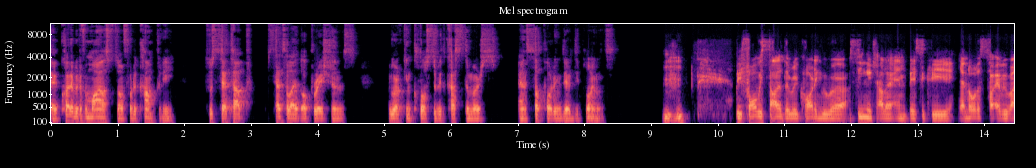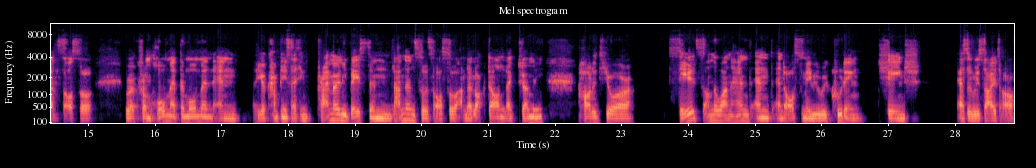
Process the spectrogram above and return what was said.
uh, quite a bit of a milestone for the company to set up satellite operations, working closely with customers and supporting their deployments. Mm-hmm. Before we started the recording, we were seeing each other and basically noticed how everyone's also work from home at the moment. And your company is, I think, primarily based in London. So it's also under lockdown like Germany. How did your sales on the one hand and, and also maybe recruiting change as a result of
